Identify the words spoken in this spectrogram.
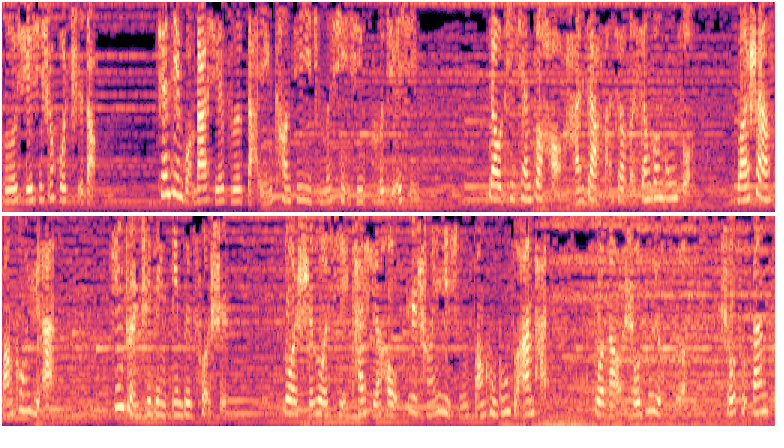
和学习生活指导，坚定广大学子打赢抗击疫情的信心和决心。要提前做好寒假返校的相关工作，完善防控预案，精准制定应对措施，落实落细开学后日常疫情防控工作安排，做到守土有责、守土担责、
